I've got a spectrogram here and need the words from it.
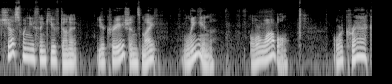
just when you think you've done it, your creations might lean, or wobble, or crack,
